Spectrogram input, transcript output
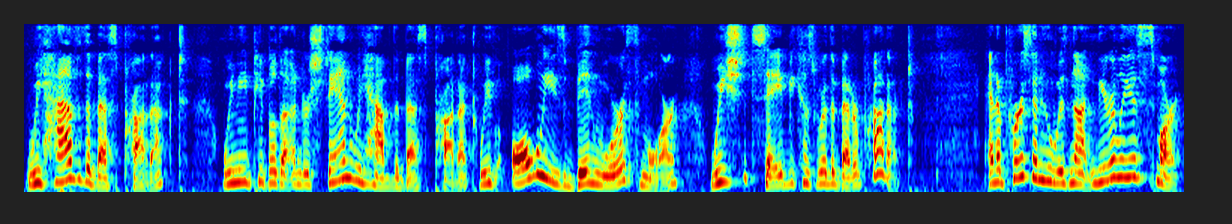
We have the best product. We need people to understand we have the best product. We've always been worth more. We should say because we're the better product. And a person who was not nearly as smart,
